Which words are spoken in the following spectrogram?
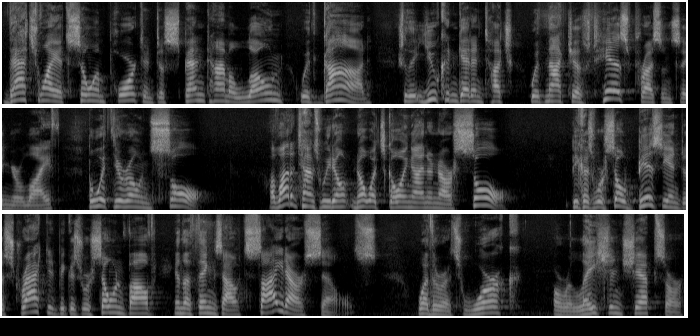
That's why it's so important to spend time alone with God so that you can get in touch with not just His presence in your life, but with your own soul. A lot of times we don't know what's going on in our soul because we're so busy and distracted because we're so involved in the things outside ourselves, whether it's work or relationships or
